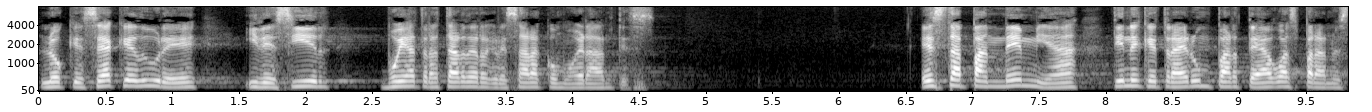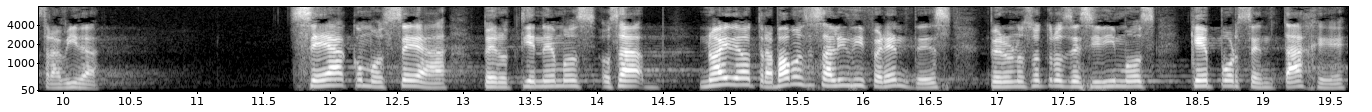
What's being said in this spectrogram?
lo que sea que dure, y decir, voy a tratar de regresar a como era antes. Esta pandemia tiene que traer un parteaguas para nuestra vida. Sea como sea, pero tenemos, o sea, no hay de otra. Vamos a salir diferentes, pero nosotros decidimos qué porcentaje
